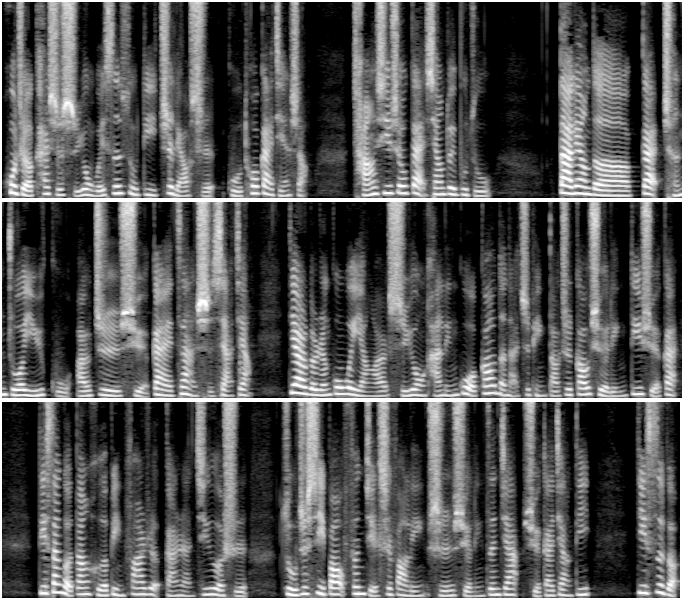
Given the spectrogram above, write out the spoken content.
或者开始使用维生素 D 治疗时，骨脱钙减少，常吸收钙相对不足，大量的钙沉着于骨，而致血钙暂时下降。第二个，人工喂养儿使用含磷过高的奶制品，导致高血磷低血钙。第三个，当合并发热、感染、饥饿时。组织细胞分解释放磷，使血磷增加，血钙降低。第四个，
